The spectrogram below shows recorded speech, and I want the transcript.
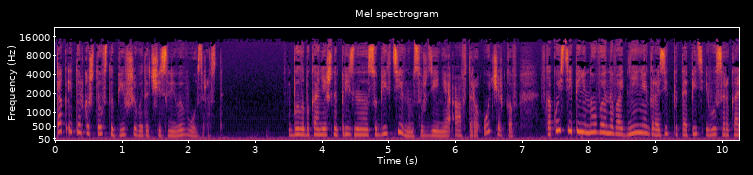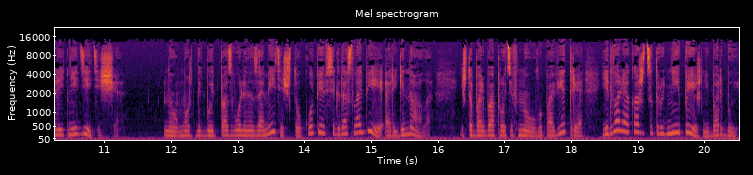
так и только что вступившей в этот счастливый возраст. Было бы, конечно, признано субъективным суждение автора очерков, в какой степени новое наводнение грозит потопить его сорокалетнее детище. Но, может быть, будет позволено заметить, что копия всегда слабее оригинала — и что борьба против нового поветрия едва ли окажется труднее прежней борьбы.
